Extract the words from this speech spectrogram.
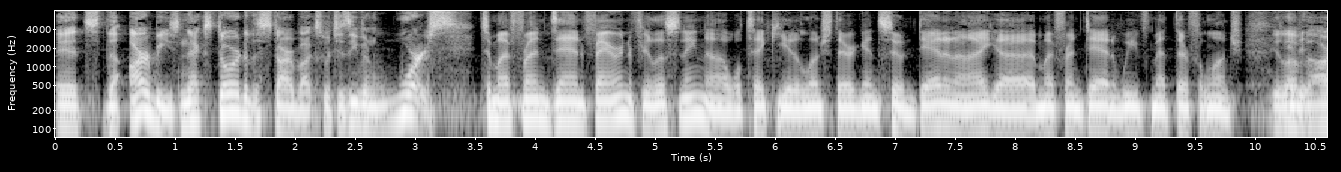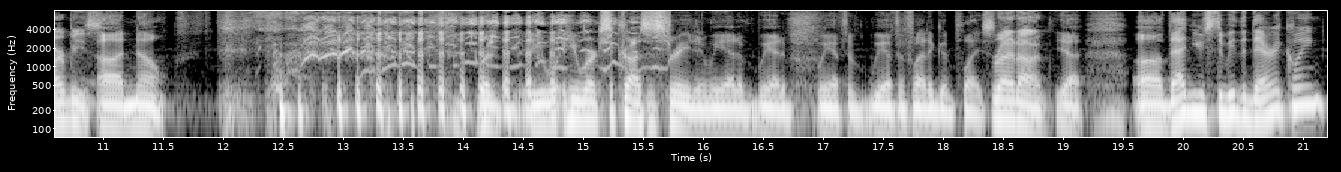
It's the Arby's next door to the Starbucks, which is even worse. to my friend Dan Farron, if you're listening, uh, we'll take you to lunch there again soon. Dan and I, uh, my friend Dan, we've met there for lunch. You love It- the Arby's? Uh, no. but he, he works across the street, and we had a we had a we have to we have to find a good place. right on. Yeah, uh, that used to be the Dairy Queen.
